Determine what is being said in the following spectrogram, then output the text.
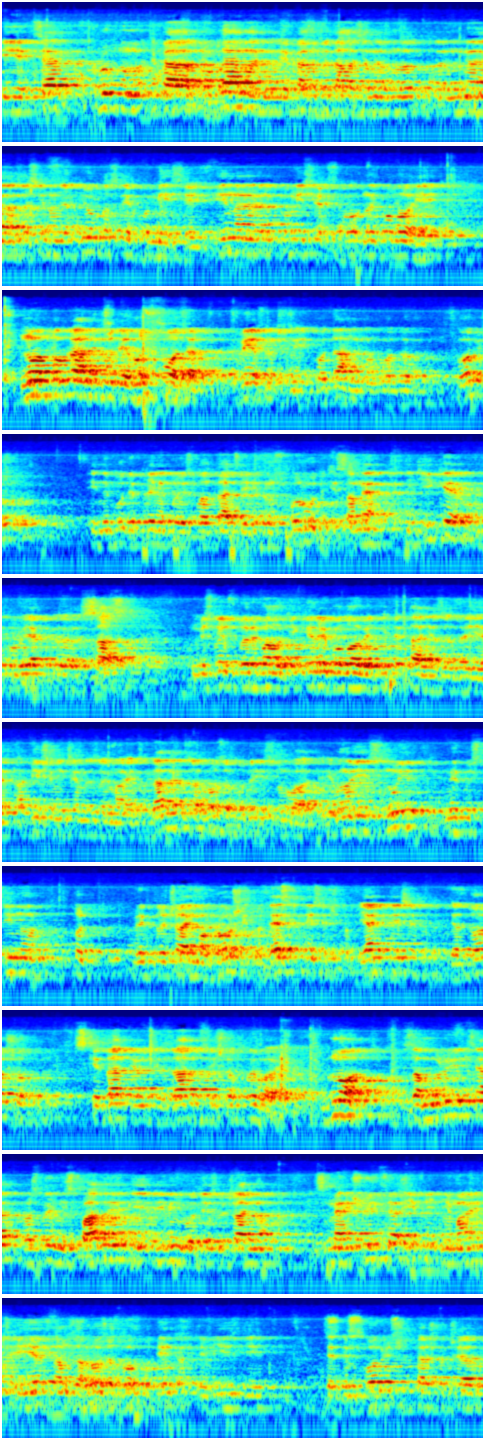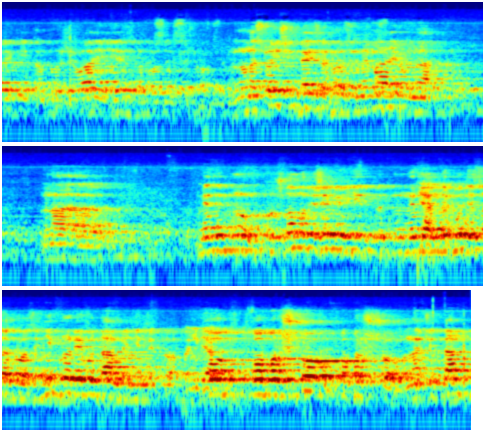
І ця крупна така проблема, яка розглядалася на, на засіданнях і обласних комісій, і на комісіях з екології. Ну а поки не буде господар визначений по даному водосховищу і не буде прийнято експлуатації гідроспоруд, і саме не тільки як е, САС мисливство рибалок тільки рибу ловить і питання задає, а більше нічим не займається. Дана загроза буде існує, ми постійно то витрачаємо гроші, то 10 тисяч, то 5 тисяч для того, щоб скидати оці зарослі, що впливають. Дно замулюється, рослинність падає і рівень води, звичайно, зменшується і піднімається. І є там загроза в двох будинках при в'їзді. Це Демкович, в першу чергу, який там проживає, є загроза Петровська. Ну, на сьогоднішній день загрози немає, вона на ми ну, в ручному режимі її не, не буде загрози ні прориву дамби, ні підтопу. По, по борщову, по борщову. Значить, там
